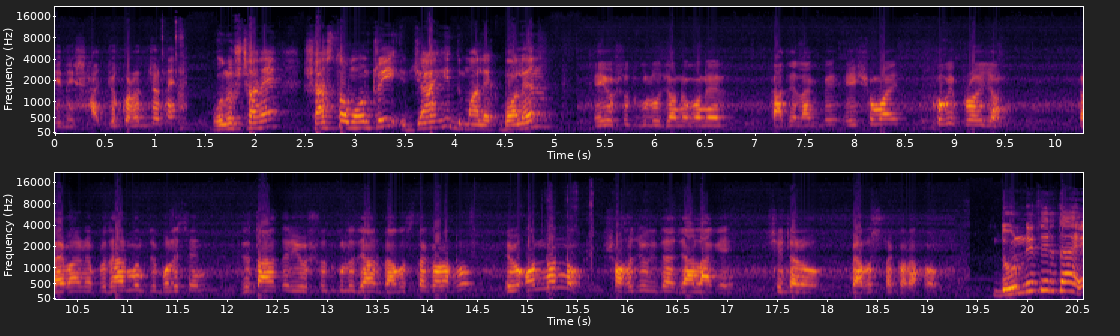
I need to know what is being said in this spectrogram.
জিনিস সাহায্য করার জন্য। অনুষ্ঠানে স্বাস্থ্যমন্ত্রী জাহিদ মালেক বলেন এই ওষুধগুলো জনগণের কাজে লাগবে। এই সময় খুবই প্রয়োজন। তাই মাননীয় প্রধানমন্ত্রী বলেছেন যে তাড়াতাড়ি ওষুধগুলো দেওয়ার ব্যবস্থা করা হোক এবং অন্যান্য সহযোগিতা যা লাগে সেটারও ব্যবস্থা করা হোক। দুর্নীতির দায়ে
